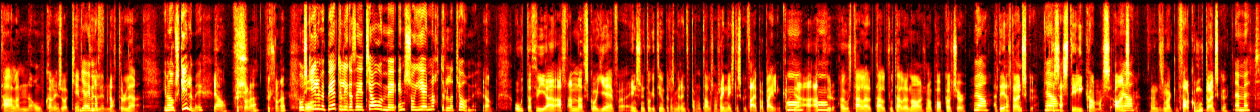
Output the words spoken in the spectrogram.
tala nákvæmlega eins og að kemur Já, ég til þeim náttúrulega. Ég meina þú skilur mig. Já, fullkona, fullkona og skilur mig betur Já. líka þegar ég tjáu mig eins og ég náttúrulega tjáu mig. Já, út af því að allt annað sko, ég eins og tók í tímabila sem ég reyndi bara að tala svona reyna íslensku. Það er bara bæling, Mm, því að a- allur að, þú, veist, talar, tal, þú talar um á svona pop culture, já, þetta er alltaf ennsku og það sesti líkamanns á Já. ennsku þannig að það þarf að koma út á ennsku emitt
